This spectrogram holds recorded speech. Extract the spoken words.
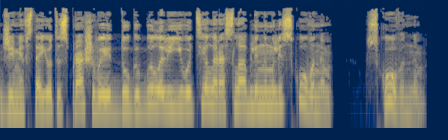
Джимми встает и спрашивает Дуга, было ли его тело расслабленным или скованным. Скованным.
